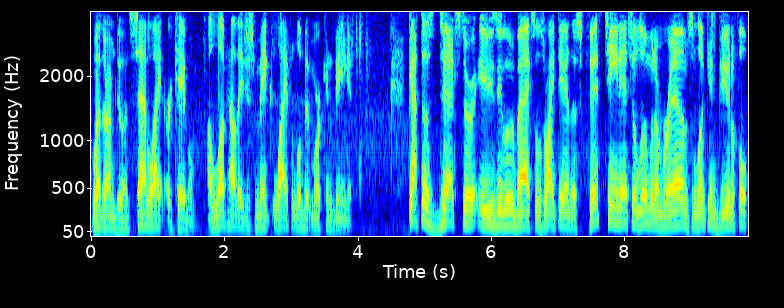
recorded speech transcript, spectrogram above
whether I'm doing satellite or cable. I love how they just make life a little bit more convenient. Got those Dexter Easy Lube axles right there. Those 15 inch aluminum rims looking beautiful.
